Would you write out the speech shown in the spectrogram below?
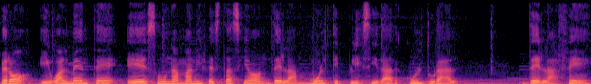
Pero igualmente es una manifestación de la multiplicidad cultural de la fe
